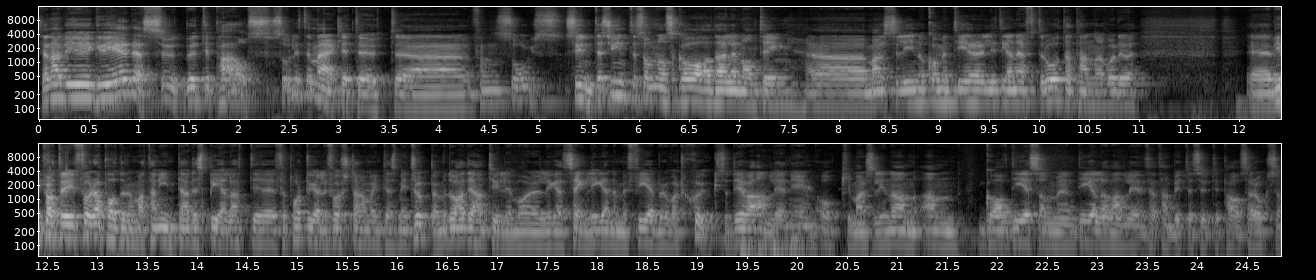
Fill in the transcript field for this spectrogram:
Sen hade ju Guedes utbytt till paus. Såg lite märkligt ut. Han eh, såg, syntes ju inte som någon skada eller någonting. Eh, Marcelino kommenterade lite grann efteråt att han var eh, vi pratade i förra podden om att han inte hade spelat för Portugal i första, han var inte ens med i truppen. Men då hade han tydligen varit legat sängliggande med feber och varit sjuk. Så det var anledningen. Mm. Och Marcelino angav det som en del av anledningen till att han byttes ut i paus här också.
